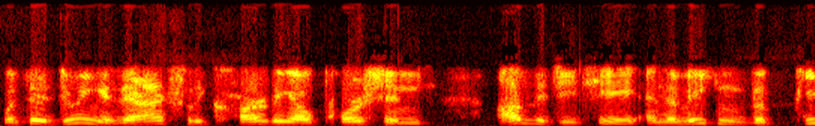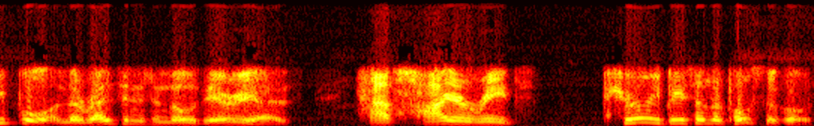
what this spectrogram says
What they're doing is they're actually carving out portions of the GTA and they're making the people and the residents in those areas have higher rates purely based on their postal code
